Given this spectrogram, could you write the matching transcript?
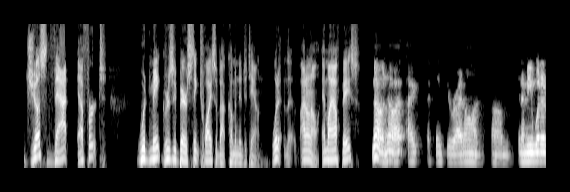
just that effort would make grizzly bears think twice about coming into town. What I don't know. Am I off base? No, no, I, I, think you're right on. Um, and I mean, what it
